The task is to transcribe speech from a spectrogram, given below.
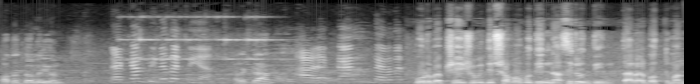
কত দল লইন তিন আর পৌর ব্যবসায়ী সমিতির সভাপতি নাসির উদ্দিন তারা বর্তমান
